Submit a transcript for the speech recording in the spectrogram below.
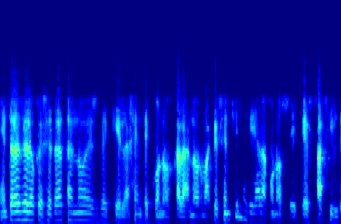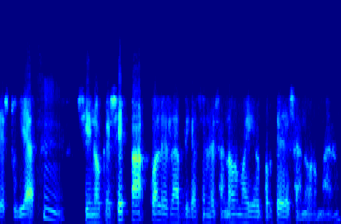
Entonces de lo que se trata no es de que la gente conozca la norma, que se entiende que ya la conoce y que es fácil de estudiar, hmm. sino que sepa cuál es la aplicación de esa norma y el porqué de esa norma. ¿no?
